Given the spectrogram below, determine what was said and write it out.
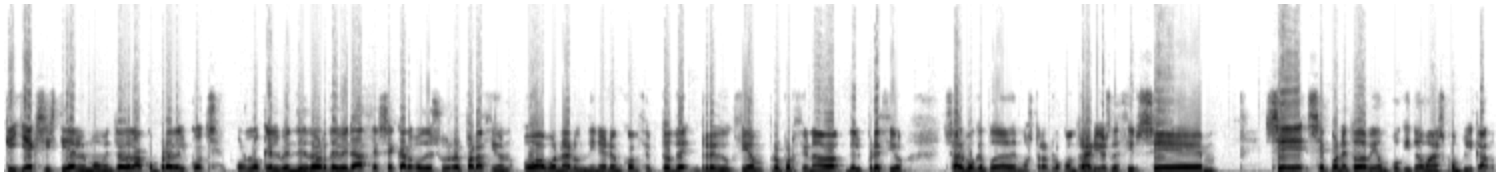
que ya existía en el momento de la compra del coche, por lo que el vendedor deberá hacerse cargo de su reparación o abonar un dinero en concepto de reducción proporcionada del precio, salvo que pueda demostrar lo contrario. Es decir, se, se, se pone todavía un poquito más complicado.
